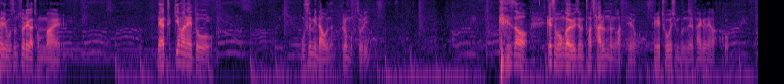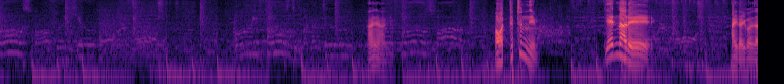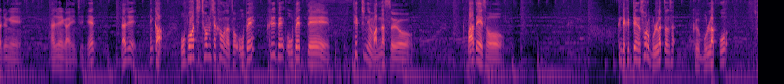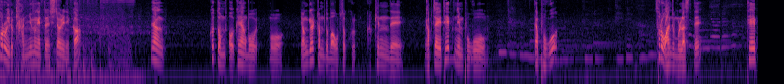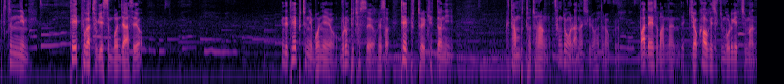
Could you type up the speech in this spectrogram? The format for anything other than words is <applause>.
되게 웃음소리가 정말 내가 듣기만 해도 웃음이 나오는 그런 목소리? <laughs> 그래서 그래서 뭔가 요즘 더 잘 웃는 것 같아요. 되게 좋으신 분을 발견해갖고 아니야 아니야. 아 탭투님 옛날에 아니다 이거는 나중에 나중에가 아니지. 옛 나중에 그니까 오버워치 처음 시작하고 나서 5배? 클백? 5배 때 탭투님 만났어요. 그 바데에서. 근데 그때는 서로 몰랐던 사, 그 몰랐고 서로 이렇게 안 유명했던 시절이니까. 그냥 그것도 없- 어, 그냥 뭐뭐 연결점도 막 없었고 그렇- 그렇게 했는데 갑자기 테이프님 보고 딱 보고 서로 완전 몰랐을 때 테이프님 테이프가 두 개 있으면 뭔지 아세요? 근데 테이프투님 뭐니에요? 물음표 쳤어요. 그래서 테이프투 이렇게 했더니 그 다음부터 저랑 상종을 안 하시려고 하더라고요. 바데에서 만났는데 기억하고 계실지 모르겠지만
